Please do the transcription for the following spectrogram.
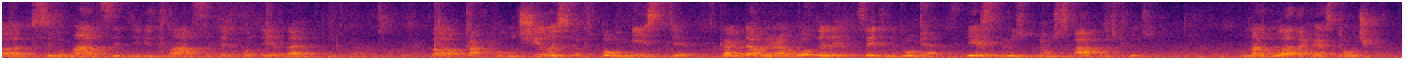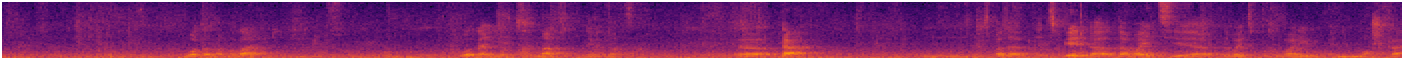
Э, 17 19 вот это э, как получилось в том месте, когда мы работали с этими двумя S++, A++. У нас была такая строчка. Вот она была. Вот они, 17, 19. Э, так, господа, теперь э, давайте, давайте поговорим немножко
